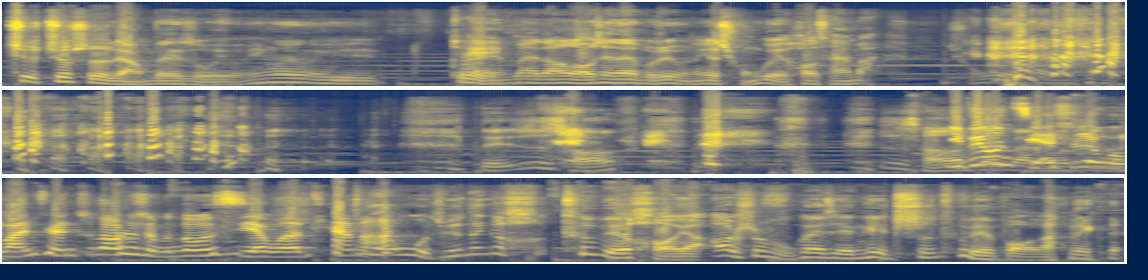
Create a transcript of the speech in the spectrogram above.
就就是两倍左右。因为对麦当劳现在不是有那个穷鬼套餐嘛，穷鬼套餐。对日常，日常，你不用解释，我完全知道是什么东西。我的天哪！我觉得那个好特别好呀，二十五块钱可以吃特别饱了。那个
